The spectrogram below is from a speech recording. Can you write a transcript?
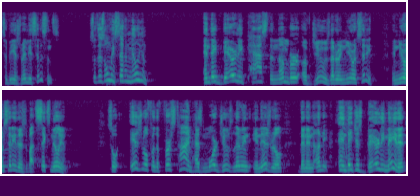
to be Israeli citizens. So there's only 7 million. And they barely pass the number of Jews that are in New York City. In New York City, there's about 6 million. So Israel, for the first time, has more Jews living in Israel than in, any, and they just barely made it.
